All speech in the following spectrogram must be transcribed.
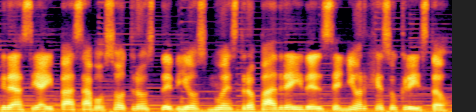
Gracia y paz a vosotros, de Dios nuestro Padre y del Señor Jesucristo.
